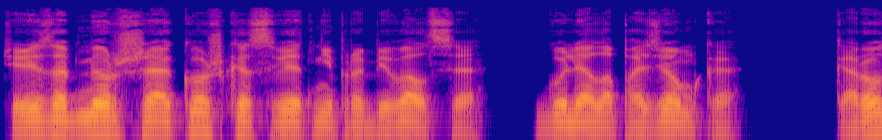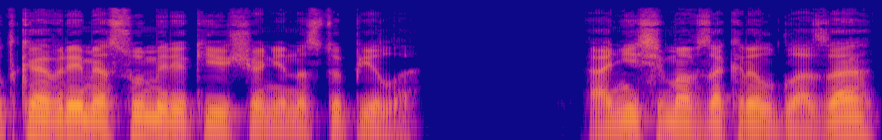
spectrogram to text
Через обмерзшее окошко свет не пробивался, гуляла поземка. Короткое время сумерек еще не наступило. Анисимов закрыл глаза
